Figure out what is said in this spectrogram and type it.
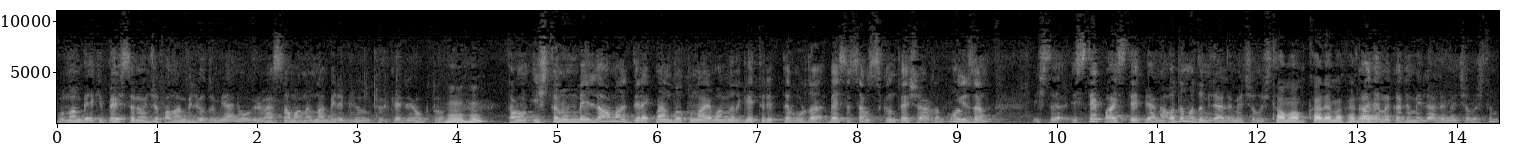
Bundan belki 5 sene önce falan biliyordum. Yani o üniversite zamanlarından beri biliyordum. Türkiye'de yoktu. Hı hı. Tamam iş tanımı belli ama direkt ben lakun hayvanları getirip de burada beslesem sıkıntı yaşardım. O yüzden işte step by step yani adım adım ilerlemeye çalıştım. Tamam kademe kademe. Kademe kademe ilerlemeye çalıştım.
